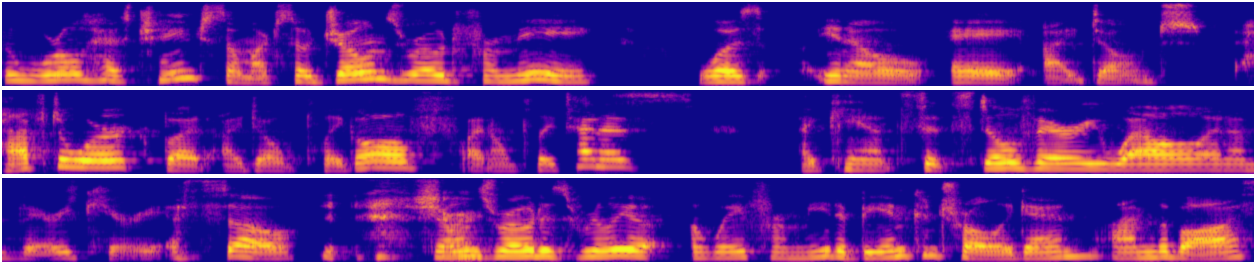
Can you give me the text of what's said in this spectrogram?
the world has changed so much. So jones road for me was you know a i don't have to work but i don't play golf i don't play tennis i can't sit still very well and i'm very curious. So Sure. jones road is really a, a way for me to be in control again. I'm the boss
